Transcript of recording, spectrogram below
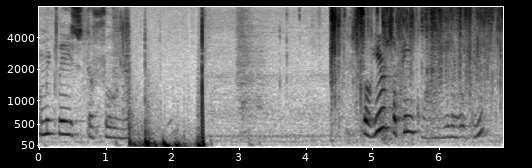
let me place the phone. So here's the pink one. We're going to open it.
